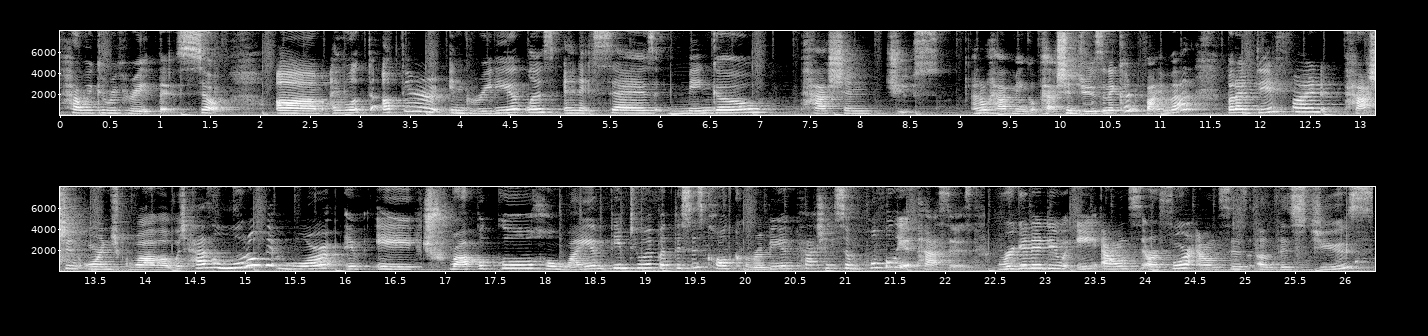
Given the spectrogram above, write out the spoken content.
how we can recreate this. So um, I looked up their ingredient list and it says mango passion juice. I don't have mango passion juice and I couldn't find that, but I did find passion orange guava, which has a little bit more of a tropical Hawaiian theme to it, but this is called Caribbean passion, so hopefully it passes. We're gonna do eight ounces or four ounces of this juice.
